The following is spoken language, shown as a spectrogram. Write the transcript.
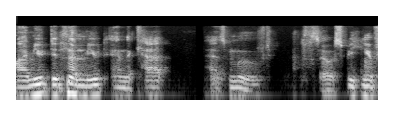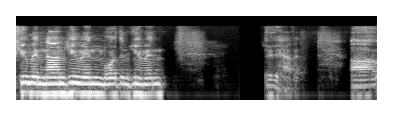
My mute didn't unmute and the cat has moved. So speaking of human, non-human, more than human, there you have it. Uh,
